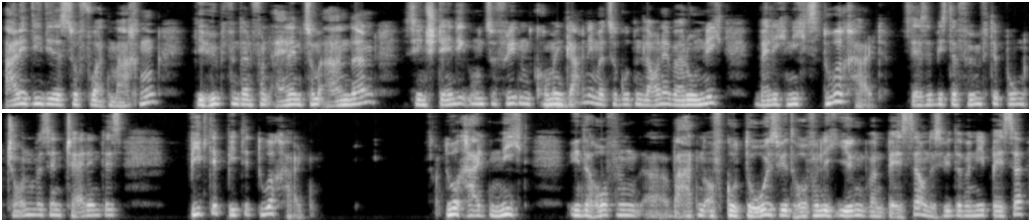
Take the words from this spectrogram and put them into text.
Alle die, die das sofort machen, die hüpfen dann von einem zum anderen, sind ständig unzufrieden und kommen gar nicht mehr zur guten Laune. Warum nicht? Weil ich nichts durchhalte. Deshalb ist der fünfte Punkt schon was Entscheidendes. Bitte, bitte durchhalten. Durchhalten nicht in der Hoffnung, äh, warten auf Godot, es wird hoffentlich irgendwann besser und es wird aber nie besser,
